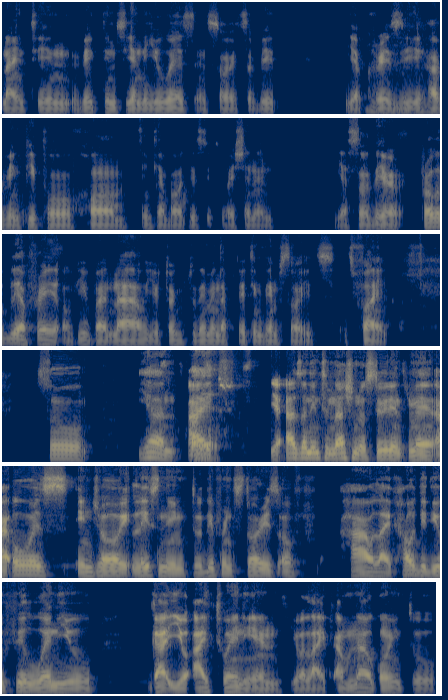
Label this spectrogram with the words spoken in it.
nineteen victims here in the U.S. And so it's a bit yeah mm-hmm. crazy having people home thinking about this situation. And yeah, so they're probably afraid of you, but now you're talking to them and updating them, so it's it's fine. So yeah, oh, I yes yeah as an international student man i always enjoy listening to different stories of how like how did you feel when you got your i-20 and you're like i'm now going to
